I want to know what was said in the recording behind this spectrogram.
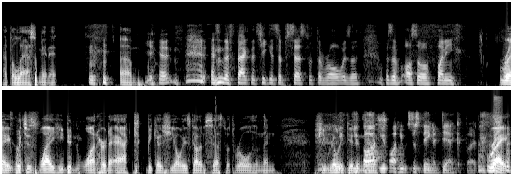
at the last minute. Um, Yeah, and the fact that she gets obsessed with the role was a was a, also a funny. right, touch. which is why he didn't want her to act because she always got obsessed with roles, and then she really did You in thought this. you thought he was just being a dick, but Right.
